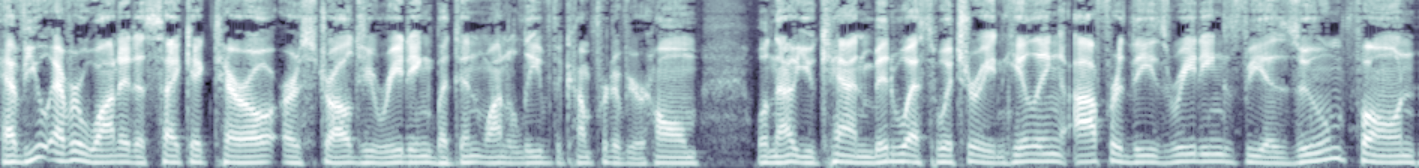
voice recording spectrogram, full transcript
Have you ever wanted a psychic tarot or astrology reading but didn't want to leave the comfort of your home? Well, now you can. Midwest Witchery and Healing offer these readings via Zoom, phone,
